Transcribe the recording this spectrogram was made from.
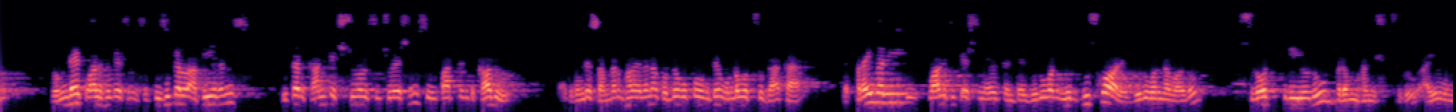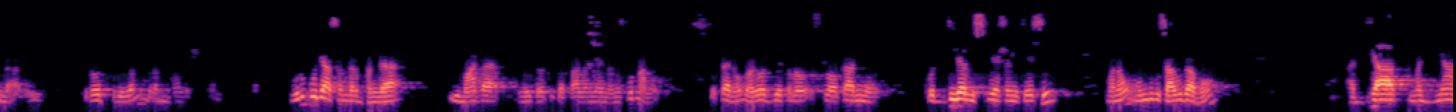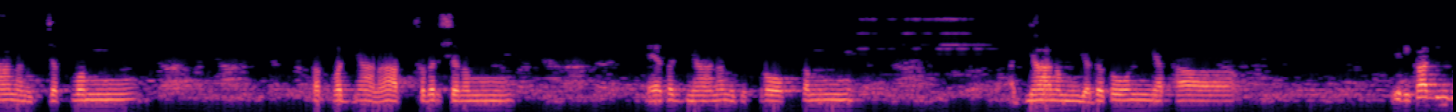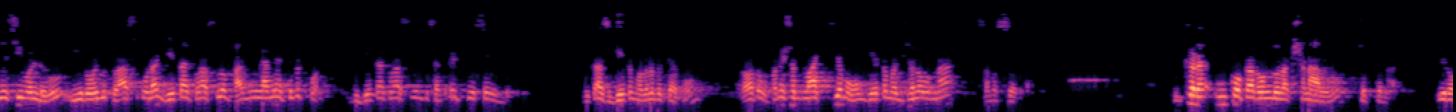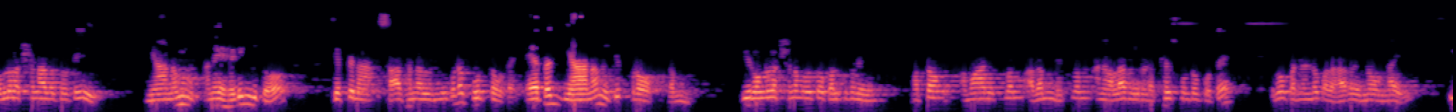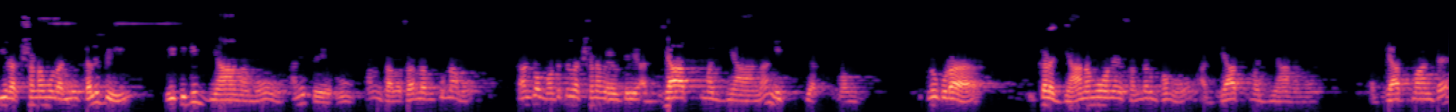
రెండే క్వాలిఫికేషన్స్ ఫిజికల్ అపియరెన్స్ ఇతర కాంటెక్చువల్ సిచ్యువేషన్స్ ఇంపార్టెంట్ కాదు. అది ఉండే సందర్భం ఏదైనా కొద్ది గొప్ప ఉంటే ఉండవచ్చు దాక ప్రైమరీ క్వాలిఫికేషన్ ఏమిటంటే గురువు మీరు చూసుకోవాలి. గురువు అన్నవాడు శ్రోత్రియుడు బ్రహ్మనిష్ఠుడు అయి ఉండాలి. శ్రోత్రియం బ్రహ్మనిష్ఠం. గురు పూజా సందర్భంగా ఈ మాట మీతోటి చెప్పాలని నేను అనుకున్నాను. చెప్పాను భగవద్గీతలో శ్లోకాన్ని కొద్దిగా విశ్లేషణ చేసి మనం ముందుకు సాగుదాము. అధ్యాత్మ జ్ఞాన నిత్యత్వం తత్వజ్ఞానార్థదర్శనం ఏతజ్ఞానమితి ప్రోక్తం అజ్ఞానం యదతోన్యథా. ఈ రికార్డింగ్ చేసి వాళ్ళు ఈ రోజు క్లాస్ కూడా గీతా క్లాస్లో భాగంగానే అట్టపెట్టుకోండి ఈ గీతా క్లాస్ నుంచి సెపరేట్ చేసేయండి. బికాస్ గీత మొదలు పెట్టాము తర్వాత ఉపనిషద్వాక్యము గీత మధ్యలో ఉన్న సమస్య. ఇక్కడ ఇంకొక రెండు లక్షణాలను చెప్తున్నారు. ఈ రెండు లక్షణాలతోటి జ్ఞానం అనే హెడింగ్తో చెప్పిన సాధనలన్నీ కూడా పూర్తవుతాయి. ఏత జ్ఞానం ఇది ప్రోక్తం. ఈ రెండు లక్షణములతో కలుపుకుని మొత్తం అమానిత్వం అదంభిత్వం అని అలా మీరు లెక్కేసుకుంటూ పోతే ఏవో పన్నెండు పదహారు ఎన్నో ఉన్నాయి. ఈ లక్షణములన్నీ కలిపి వీటికి జ్ఞానము అని పేరు. మనం చాలాసార్లు అనుకున్నాము. దాంట్లో మొదటి లక్షణం ఏమిటి? అధ్యాత్మ జ్ఞాన నిత్యత్వం. ఇప్పుడు కూడా ఇక్కడ జ్ఞానము అనే సందర్భము అధ్యాత్మ జ్ఞానము. అధ్యాత్మ అంటే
